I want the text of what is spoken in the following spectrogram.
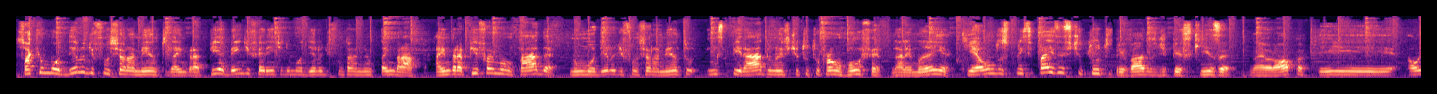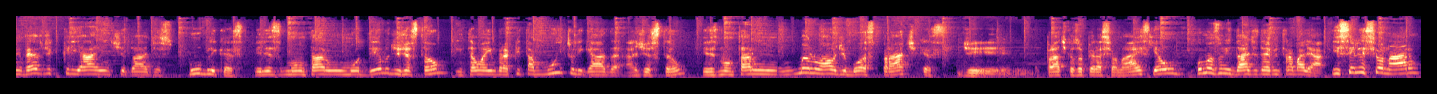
Só que o modelo de funcionamento da Embrapi é bem diferente do modelo de funcionamento da Embrapa. A Embrapi foi montada num modelo de funcionamento inspirado no Instituto Fraunhofer, na Alemanha, que é um dos principais institutos privados de pesquisa na Europa. E ao invés de criar entidades públicas, eles montaram um modelo de gestão. Então a Embrapi está muito ligada à gestão. Eles montaram um manual de boas práticas, de práticas operacionais, que é o, como as unidades devem trabalhar. E selecionaram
